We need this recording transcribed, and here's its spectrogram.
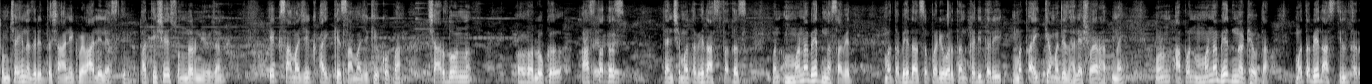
तुमच्याही नजरेत तशा अनेक वेळा आलेल्या असतील. अतिशय सुंदर नियोजन. एक सामाजिक ऐक्य सामाजिक एकोपा. चार दोन लोक असतातच. त्यांचे मतभेद असतातच. पण मनभेद नसावेत. मतभेदाचं परिवर्तन कधीतरी मत ऐक्यामध्ये झाल्याशिवाय राहत नाही. म्हणून आपण मनभेद न ठेवता मतभेद असतील तर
